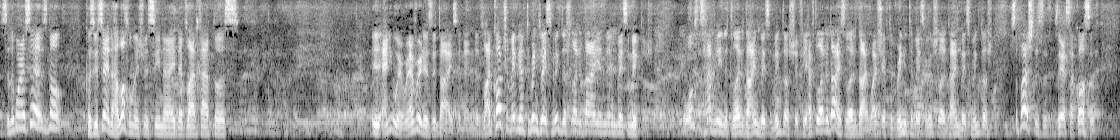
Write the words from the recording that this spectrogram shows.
So the Gemara says no, because you say the Halacha Meshina that Vlad Chatos anywhere, wherever it is, it dies. And then the Vlad Kocha, maybe you have to bring to Beis Mikdash, let it die in, in Beis Mikdash. But what does this have to mean to let it die in Beis Mikdash? If you have to let it die, so let it die. Why should you have to bring it to Beis Mikdash, let it die in Beis Mikdash? So Pash, this is Xer Sakosov.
